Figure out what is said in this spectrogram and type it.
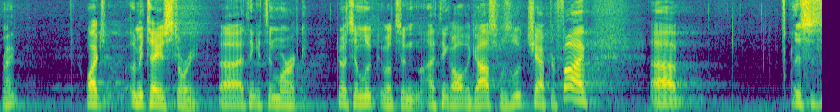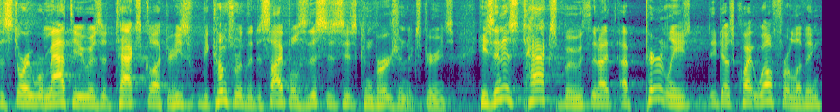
Right? Watch, let me tell you a story. Uh, I think it's in Mark. No, it's in Luke. Well, it's in, I think, all the Gospels. Luke chapter 5. Uh, this is the story where Matthew is a tax collector. He becomes one of the disciples. This is his conversion experience. He's in his tax booth, and I, apparently he does quite well for a living.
